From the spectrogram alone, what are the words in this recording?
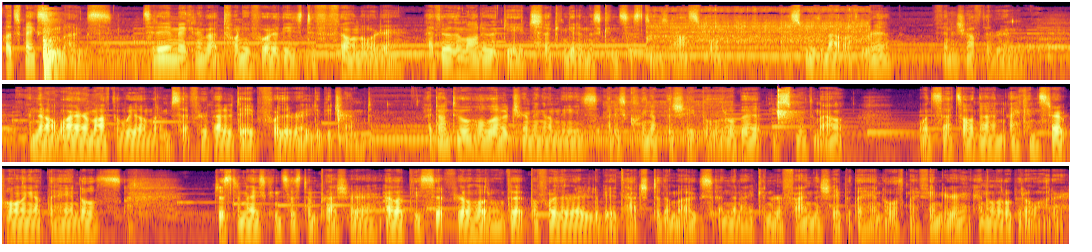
Let's make some mugs. Today I'm making about 24 of these to fulfill an order. I throw them all to a gauge so I can get them as consistent as possible. I smooth them out with a rib, finish off the rim, and then I'll wire them off the wheel and let them sit for about a day before they're ready to be trimmed. I don't do a whole lot of trimming on these, I just clean up the shape a little bit and smooth them out. Once that's all done, I can start pulling out the handles. Just a nice consistent pressure. I let these sit for a little bit before they're ready to be attached to the mugs, and then I can refine the shape of the handle with my finger and a little bit of water.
